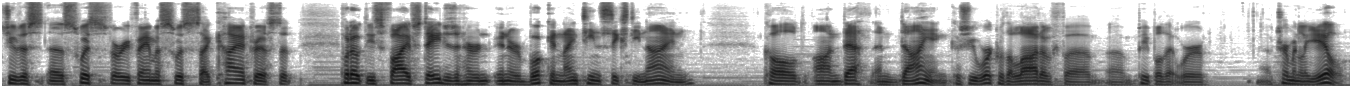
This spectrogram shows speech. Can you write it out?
she was a Swiss, very famous Swiss psychiatrist that put out these five stages in her in her book in 1969 called On Death and Dying, because she worked with a lot of uh, uh, people that were uh, terminally ill.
